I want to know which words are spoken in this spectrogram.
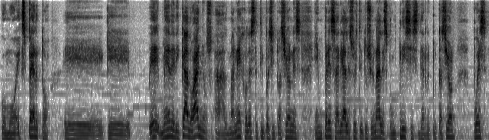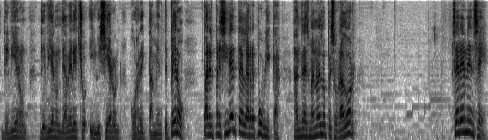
como experto eh, que me he dedicado años al manejo de este tipo de situaciones empresariales o institucionales con crisis de reputación, pues debieron, debieron de haber hecho y lo hicieron correctamente. Pero para el presidente de la República, Andrés Manuel López Obrador, serénense,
